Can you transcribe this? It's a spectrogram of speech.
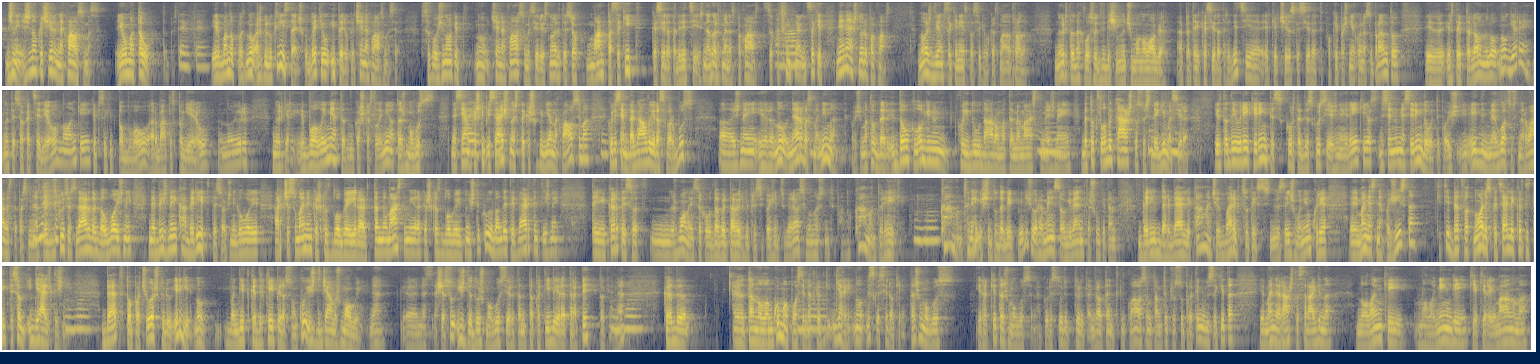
Žinai, žinau, kad čia yra neklausimas. Jau matau. Taip, taip. Ir mano, nu, aš galiu klysti, aišku, bet jau įtariu, kad čia neklausimas yra. Sakau, žinokit, nu, čia neklausimas ir jūs norite tiesiog man pasakyti, kas yra tradicija, jūs nenorit manęs paklausti. Sakau, jūs galite sakyti, ne, ne, aš noriu paklausti. Nu, aš dviem sakiniais pasakiau, kas man atrodo. Nu ir tada klausiau 20 minučių monologą apie tai, kas yra tradicija ir kaip čia viskas yra, tipo, kaip aš nieko nesuprantu ir, ir taip toliau. Nu, nu gerai, nu tiesiog atsėdėjau nuolankiai, kaip sakyt, pabuvau, arbatos pagėriau, nu ir, nu ir gerai. Ir buvo laimėta, nu kažkas laimėjo, tas žmogus, nes jam taip, kažkaip įsiaiškino šitą kažkokį vieną klausimą, taip. kuris jam be galo yra svarbus. Uh, žinai, ir, nu, nervas manima, tipo, aš matau, dar daug loginių klaidų daroma tame mąstyme, mm. žinai, bet toks labai karštas susidegimas yra. Ir tada jau reikia rinktis, kur ta diskusija, žinai, reikia jos, seniau nesirinkdavau, tipo, eidin mėgoti susinervavęs, ta prasme, nes tos diskusijos verda, galvoji, žinai, nebežinai, ką daryti, tiesiog, žinai, galvoji, ar čia su manim kažkas blogai yra, ar tame mąstyme yra kažkas blogai, nu, iš tikrųjų bandai tai vertinti, žinai, tai kartais, vat, žmonai, sakau, dabar tau irgi prisipažinsiu, geriausiai man nors, nu, tipo, nu, ką man to reikia, mhm. ką man to reikia šitų dalykų, galėčiau ramiai savo gyventi kažkokį ten daryti darbelį, ką man čia vargti su tais visais žmonėmis, kurie e, manęs nepažįsta kiti, bet vat nori specialiai kartais tik tiesiog įgelti, žinai. Mhm. Bet tuo pačiu aš turiu irgi, nu, bandyti, kad ir kaip yra sunku išdidžiam žmogui, ne? E, nes aš esu išdidus žmogus ir ten tapatybė yra trapi tokia, ne? Mhm. Kad e, tą nuolankumą puoselėt, kad mhm. gerai, nu, viskas yra ok, tas žmogus yra kitas žmogus, ne, kuris turi, turi gal tam tikrų klausimų, tam tikrų supratimų, visą kitą. Ir mane raštas ragina nuolankiai, maloningai, kiek yra įmanoma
